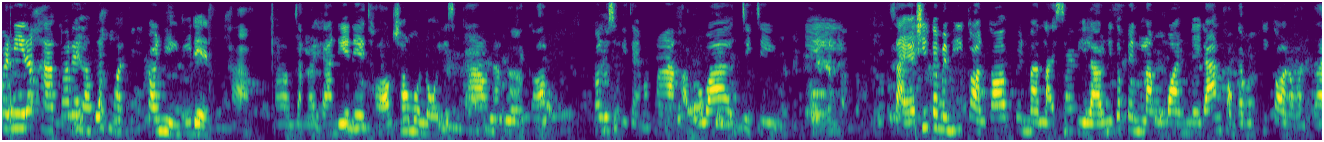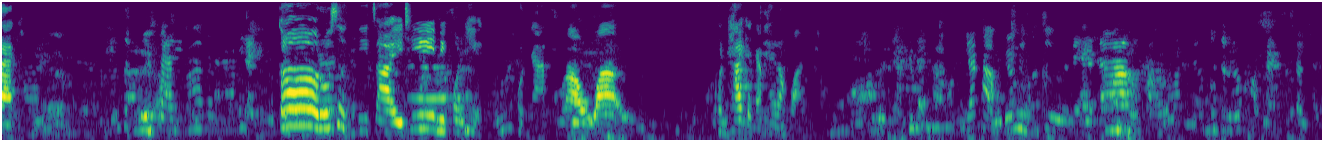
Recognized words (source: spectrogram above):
วันนี้นะคะก็ได้รับรางวัลพิธีกรหญิงดีเด่นค่ะจากรายการ DNA Talk ช่องโมโน 29 นะคะก็ก็รู้สึกดีใจมาก ๆ ค่ะ เพราะว่าจริงๆในสายอาชีพการเป็นพิธีกรก็เป็นมาหลายสิบปีแล้ว นี่ก็เป็นรางวัลในด้านของการเป็นพิธีกรรางวัลแรก ค่ะภูมิใจมากเลยนะคะพี่ไหนก็รู้สึกดีใจที่มีคนเห็นผลงานของเราว่าเออคนค่ากับการให้รางวัลค่ะพี่ไหนคะขออนุญาตถามเรื่องหนึ่งก็คือในเดือนหน้าค่ะว่าเริ่มก็จะเริ่มถอดแมสกันแล้ว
